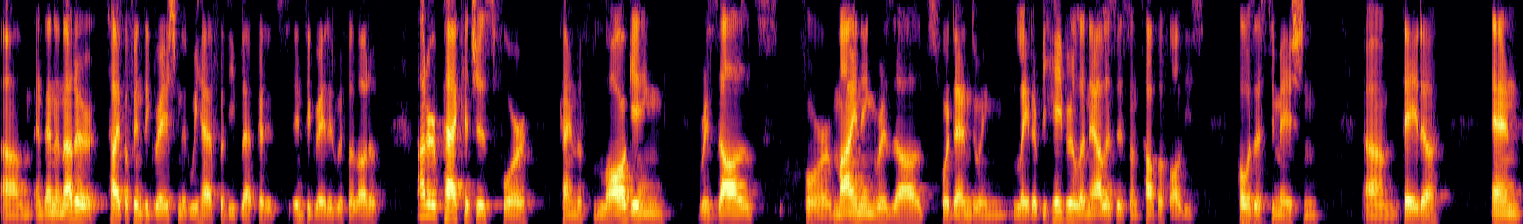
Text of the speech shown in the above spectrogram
Um, and then another type of integration that we have for Deep Lab, that it's integrated with a lot of other packages for kind of logging results, for mining results, for then doing later behavioral analysis on top of all these pose estimation um, data. And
